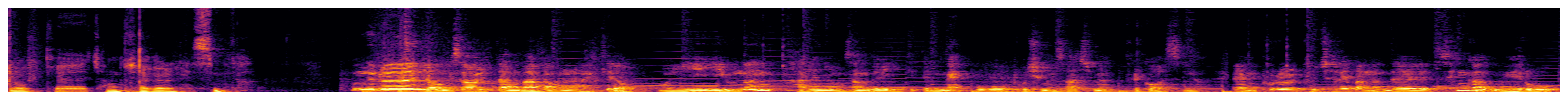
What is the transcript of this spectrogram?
이렇게 장착을 했습니다. 오늘은 여기서 일단 마감을 할게요. 뭐 이 이유는 다른 영상들이 있기 때문에 그거 보시면서 하시면 될 것 같습니다. 앰프를 교체를 해봤는데 생각 외로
